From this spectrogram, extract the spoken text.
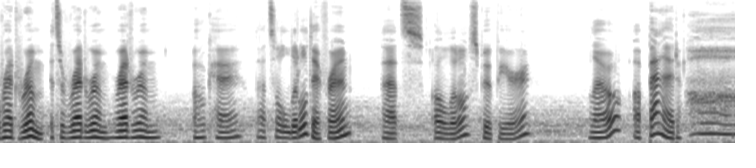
red room. It's a red room. Red room. Okay, that's a little different. That's a little spookier. Hello? A bed. Oh,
